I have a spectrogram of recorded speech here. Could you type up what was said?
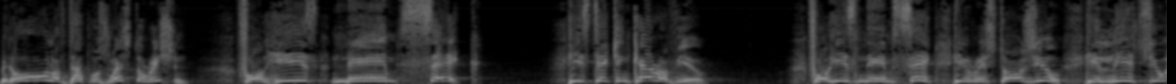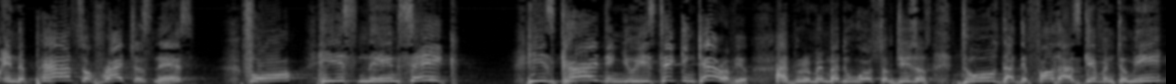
But all of that was restoration for his name's sake. He's taking care of you. For his name's sake, he restores you. He leads you in the paths of righteousness for his name's sake. He's guiding you. He's taking care of you. I remember the words of Jesus. Those that the Father has given to me,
